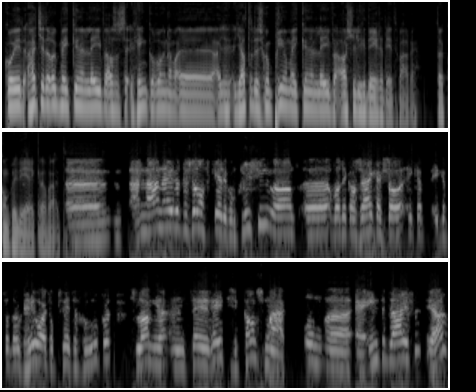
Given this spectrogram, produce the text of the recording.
kon je, had je er ook mee kunnen leven als er geen corona... Uh, je had er dus gewoon prima mee kunnen leven als jullie gedegradeerd waren. Dat concludeer ik eruit. Uh, nou nee, dat is wel een verkeerde conclusie. Want uh, wat ik al zei, kijk, zo, ik, heb, ik heb dat ook heel hard op Twitter geroepen. Zolang je een theoretische kans maakt om erin te blijven, ja,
